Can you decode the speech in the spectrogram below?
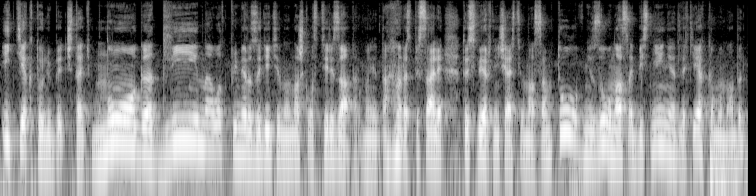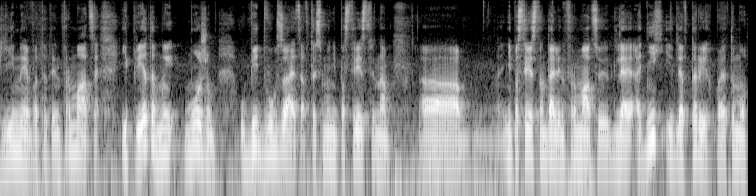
И те, кто любит читать много, длинно, вот, к примеру, зайдите на наш кластеризатор. Мы там расписали, то есть в верхней части у нас AMTool, внизу у нас объяснение для тех, кому надо длинная вот эта информация. И при этом мы можем убить двух зайцев, то есть мы непосредственно, э, непосредственно дали информацию для одних и для вторых. Поэтому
